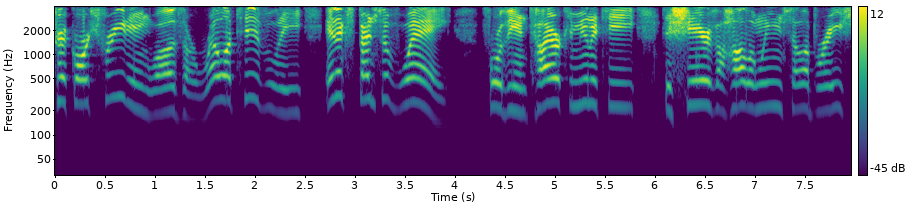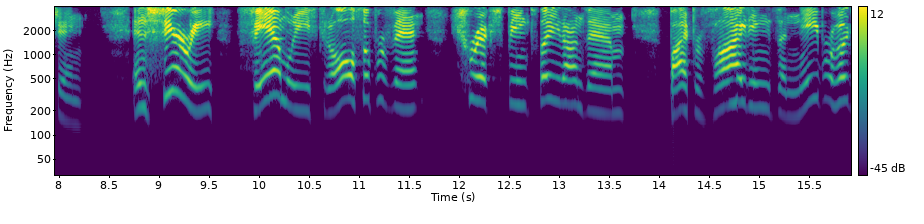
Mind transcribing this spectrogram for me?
Trick or treating was a relatively inexpensive way for the entire community to share the Halloween celebration. In theory, families could also prevent tricks being played on them by providing the neighborhood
